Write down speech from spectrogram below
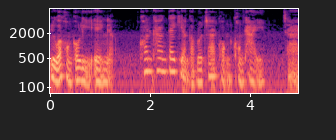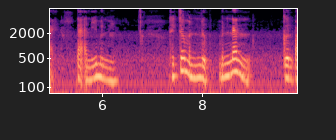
หรือว่าของเกาหลีเองเนี่ย ค่อนข้างใกล้เคียงกับรสชาติของของไทย ใช่ แต่อันนี้มัน texture มันหนึบ มันแน่นเกินไป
